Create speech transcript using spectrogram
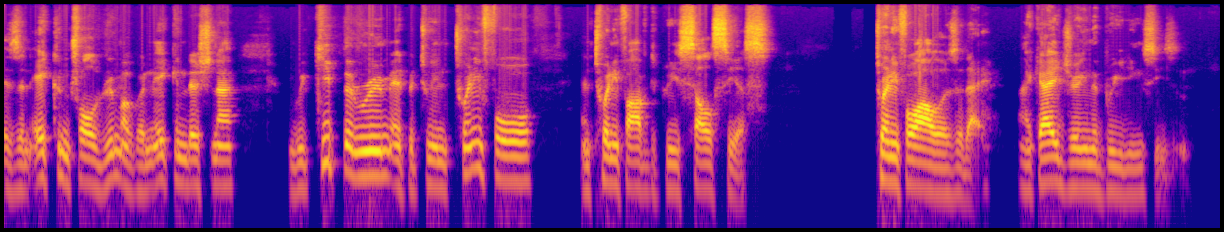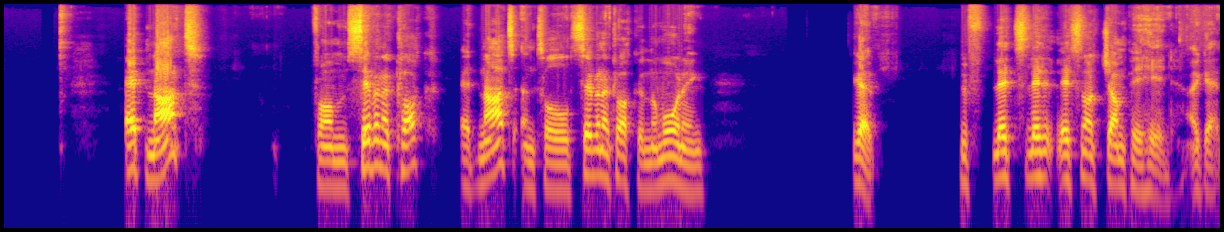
as an air controlled room. I've got an air conditioner. We keep the room at between 24 and 25 degrees Celsius. 24 hours a day, okay, during the breeding season. At night, from 7 o'clock at night until 7 o'clock in the morning, okay, let's, let, let's not jump ahead, okay.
